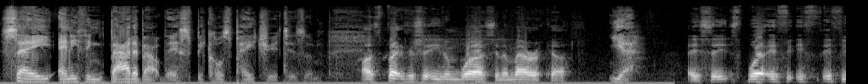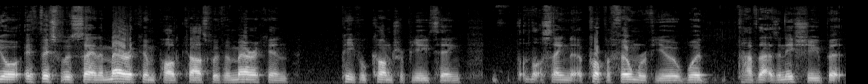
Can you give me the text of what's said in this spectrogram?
say anything bad about this because patriotism. I expect this is even worse in America. Yeah. It's it's if if if you're if this was say an American podcast with American people contributing, I'm not saying that a proper film reviewer would have that as an issue, but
